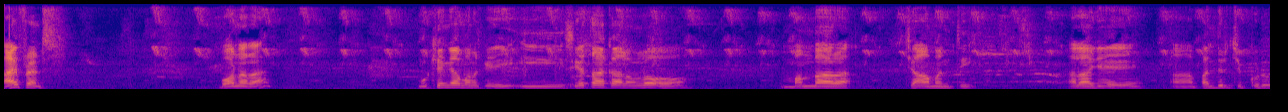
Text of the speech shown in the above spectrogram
హాయ్ ఫ్రెండ్స్. బాగున్నారా? ముఖ్యంగా మనకి ఈ శీతాకాలంలో మందార చామంతి అలాగే పందిరి చిక్కుడు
